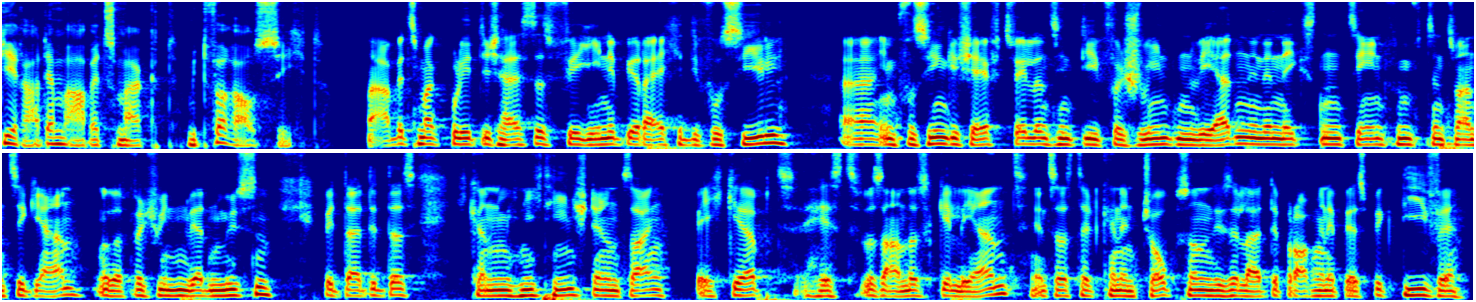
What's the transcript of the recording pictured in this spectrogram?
gerade am Arbeitsmarkt mit Voraussicht. Arbeitsmarktpolitisch heißt das für jene Bereiche, die fossil äh, im fossilen Geschäftsfeldern sind, die verschwinden werden in den nächsten 10, 15, 20 Jahren oder verschwinden werden müssen, bedeutet das, ich kann mich nicht hinstellen und sagen, Pech gehabt, hast was anderes gelernt, jetzt hast du halt keinen Job, sondern diese Leute brauchen eine Perspektive.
